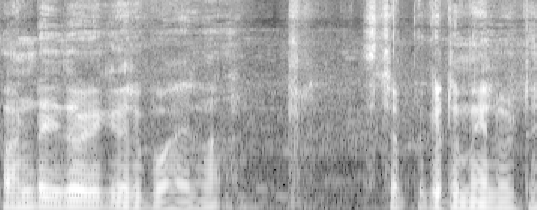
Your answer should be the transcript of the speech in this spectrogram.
പണ്ട് ഇതുവഴി കയറി പോയായിരുന്നു സ്റ്റെപ്പ് കെട്ടി മേലോട്ട്.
